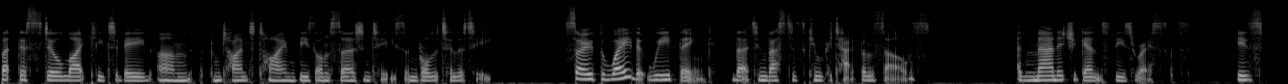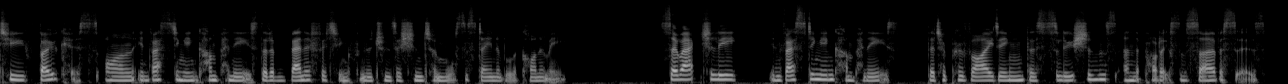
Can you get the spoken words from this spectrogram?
but there's still likely to be, um, from time to time, these uncertainties and volatility. So, the way that we think that investors can protect themselves and manage against these risks is to focus on investing in companies that are benefiting from the transition to a more sustainable economy. So, actually, investing in companies that are providing the solutions and the products and services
